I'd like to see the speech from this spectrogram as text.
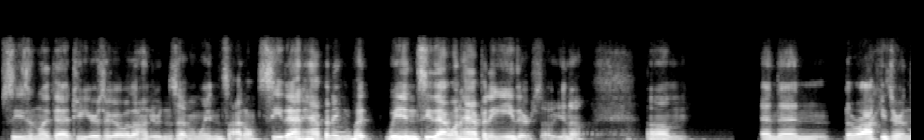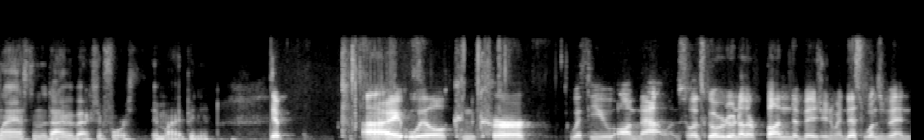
season like that two years ago with 107 wins. I don't see that happening, but we didn't see that one happening either. So you know, um, and then the Rockies are in last, and the Diamondbacks are fourth, in my opinion. Yep. I will concur with you on that one. So let's go over to another fun division when this one's been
